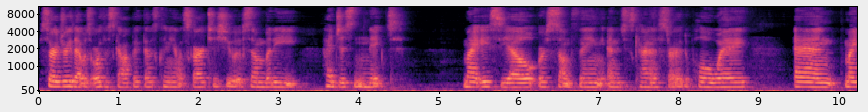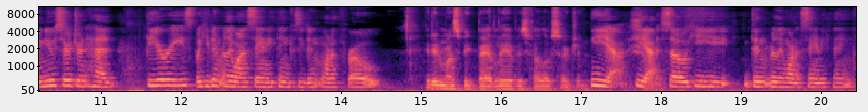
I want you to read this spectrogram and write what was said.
surgery that was orthoscopic, that was cleaning out scar tissue, if somebody had just nicked my ACL or something and it just kind of started to pull away. And my new surgeon had theories, but he didn't really want to say anything because he didn't want to throw. He didn't want to speak badly of his fellow surgeon. Yeah, yeah. So he didn't really want to say anything.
